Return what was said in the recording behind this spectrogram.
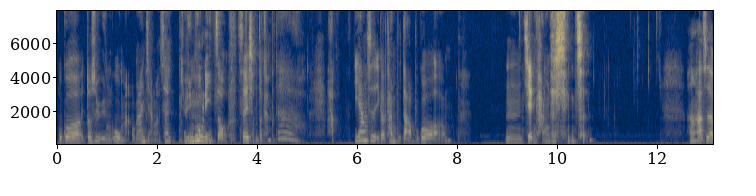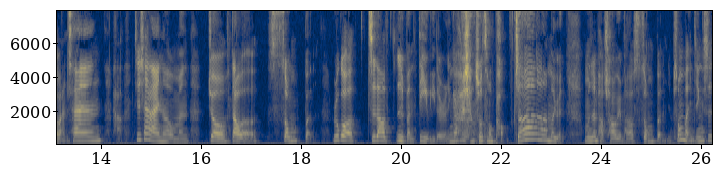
不过都是云雾嘛，我刚才讲了在云雾里走，所以什么都看不到。好，一样是一个看不到，不过嗯健康的行程。很好吃的晚餐。好，接下来呢，我们就到了松本。如果知道日本地理的人，应该会想说，怎么跑这么远？我们真的跑超远，跑到松本。松本已经是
